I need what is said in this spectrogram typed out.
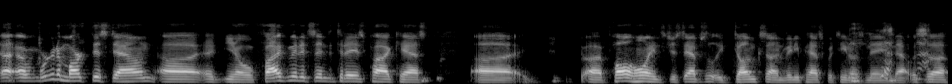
uh, uh we're gonna mark this down. Uh, you know, five minutes into today's podcast. Uh, Paul Hoynes just absolutely dunks on Vinny Pasquantino's name. That was uh,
